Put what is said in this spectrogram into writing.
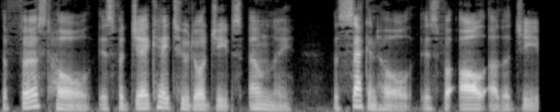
The first hole is for JK two-door Jeeps only. The second hole is for all other Jeeps.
